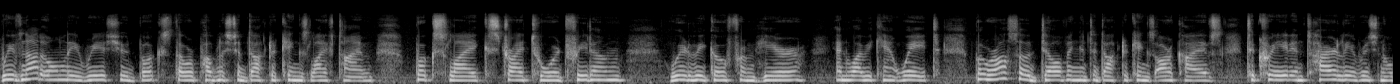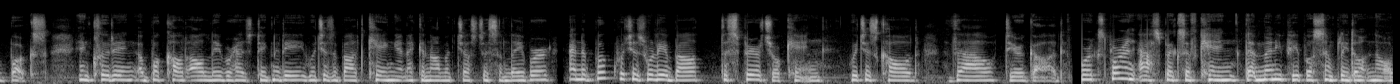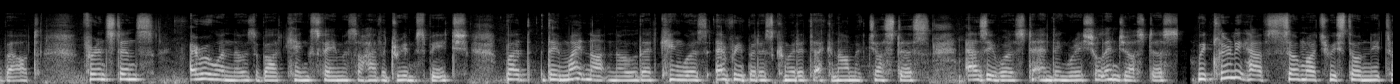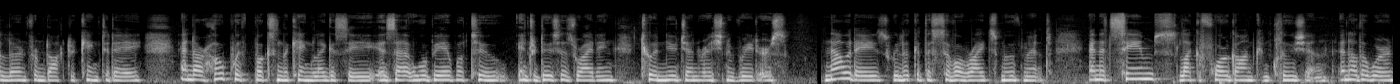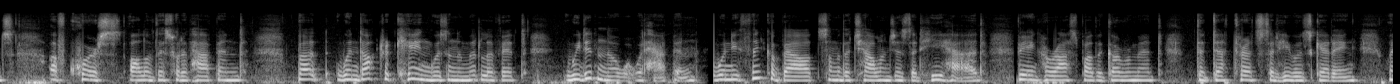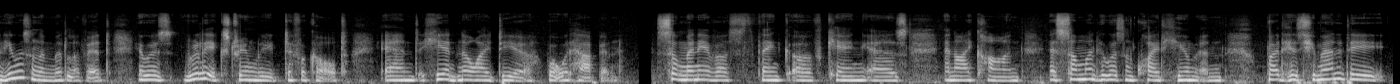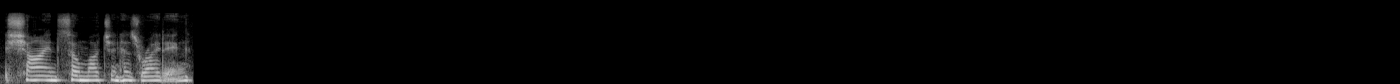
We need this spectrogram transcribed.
We've not only reissued books that were published in Dr. King's lifetime, books like Stride Toward Freedom, Where Do We Go From Here, and Why We Can't Wait, but we're also delving into Dr. King's archives to create entirely original books, including a book called All Labor Has Dignity, which is about King and economic justice and labor, and a book which is really about the spiritual King, which is called Thou, Dear God. We're exploring aspects of King that many people simply don't know about. For instance, everyone knows about King's famous I Have a Dream speech, but they might not know that King was every bit as committed to economic justice as he was to ending racial injustice. We clearly have so much we still need to learn from Dr. King today, and our hope with Books in the King Legacy is that we'll be able to introduce his writing to a new generation of readers. Nowadays, we look at the civil rights movement, and it seems like a foregone conclusion. In other words, of course, all of this would have happened. But when Dr. King was in the middle of it, we didn't know what would happen. When you think about some of the challenges that he had, being harassed by the government, the death threats that he was getting, when he was in the middle of it, it was really extremely difficult, and he had no idea what would happen. So many of us think of King as an icon, as someone who wasn't quite human, but his humanity shined so much in his writing.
